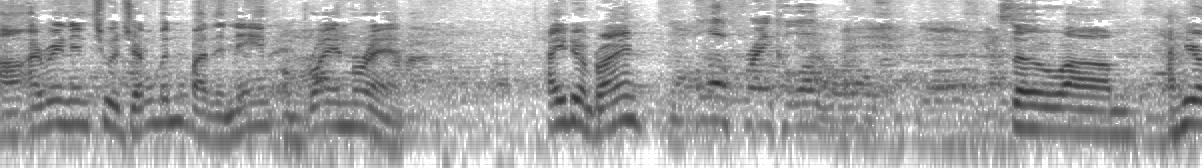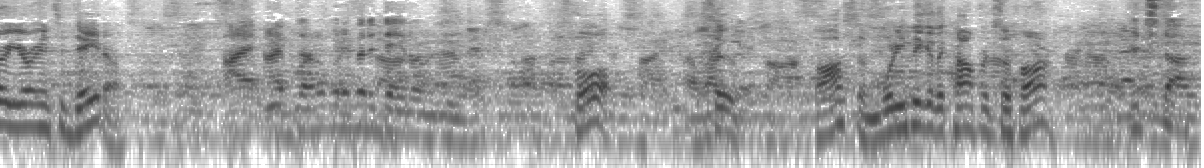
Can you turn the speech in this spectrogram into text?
I ran into a gentleman by the name of Brian Moran. How you doing, Brian? Hello, Frank. Hello, world. So um, I hear you're into data. I, I've done a little bit of data over the years. Cool. Like so, it. Awesome. What do you think of the conference so far? Good stuff.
